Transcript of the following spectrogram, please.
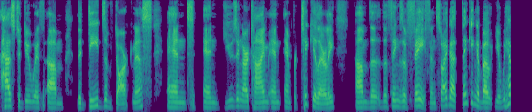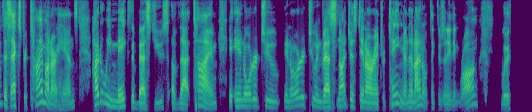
has to do with um, the deeds of darkness and and using our time and and particularly um, the the things of faith. And so I got thinking about you know we have this extra time on our hands. How do we make the best use of that time in order to in order to invest not just in our entertainment? And I don't think there's anything wrong with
